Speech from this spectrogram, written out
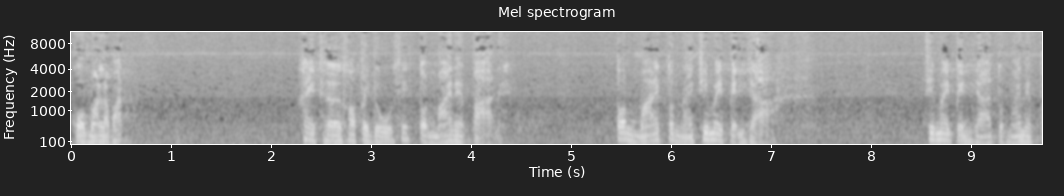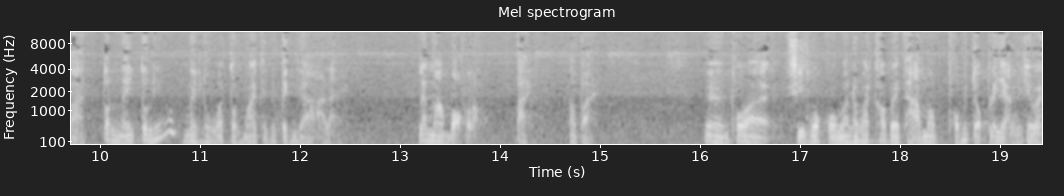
โกมารพัฒให้เธอเข้าไปดูสิต้นไม้ในป่าเนี่ย ต้นไม้ต้นไหนที่ไม่เป็นยา ที่ไม่เป็นยาต้นไม้ในป่า ต้นไหนต้นนี้ไม่รู้ว่าต้นไม้ตัวนี้เป็นยาอะไร แล้วมาบอกเราไป เข้าไป เออเพราะว่าชีวกโกมารพัฒเข้าไปถามว่าผมจบหรือยังใช่ไหม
